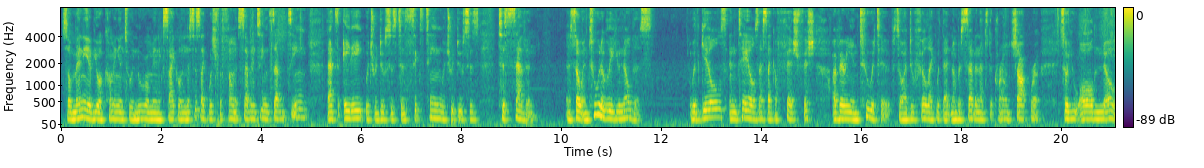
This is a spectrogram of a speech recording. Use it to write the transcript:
So many of you are coming into a new romantic cycle. And this is like wish fulfillment 17, 17. That's 8, 8, which reduces to 16, which reduces to 7. And so intuitively, you know this with gills and tails, that's like a fish. Fish are very intuitive. So I do feel like with that number seven, that's the crown chakra. So you all know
